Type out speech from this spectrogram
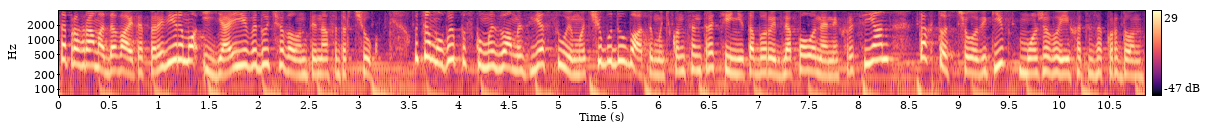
Це програма Давайте перевіримо. І я її ведуча Валентина Федорчук. У цьому випуску ми з вами з'ясуємо, чи будуватимуть концентраційні табори для полонених росіян, та хто з чоловіків може виїхати за кордон.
